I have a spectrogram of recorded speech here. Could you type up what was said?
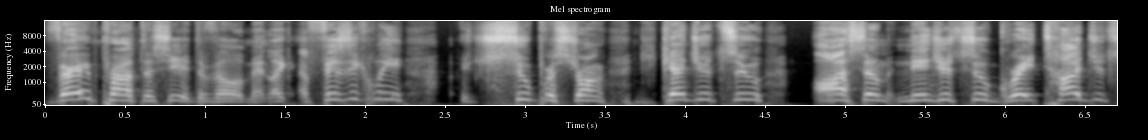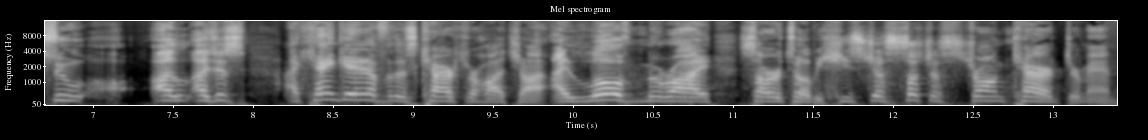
very proud to see her development. Like physically super strong. Genjutsu awesome. Ninjutsu great. Taijutsu I, I just I can't get enough of this character, Hotshot. I love Mirai Sarutobi. She's just such a strong character, man.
